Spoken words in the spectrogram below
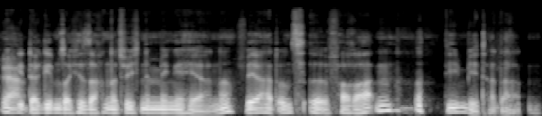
Ja. Da geben solche Sachen natürlich eine Menge her. Ne? Wer hat uns äh, verraten? Die Metadaten.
